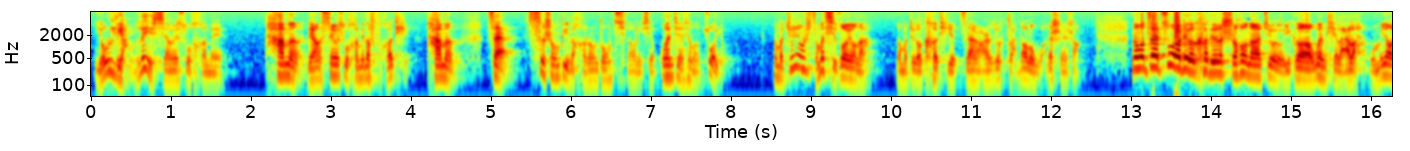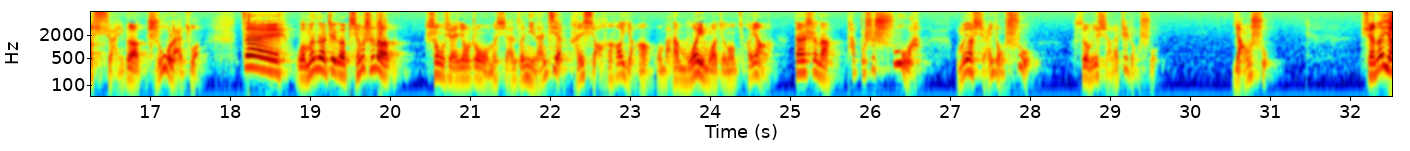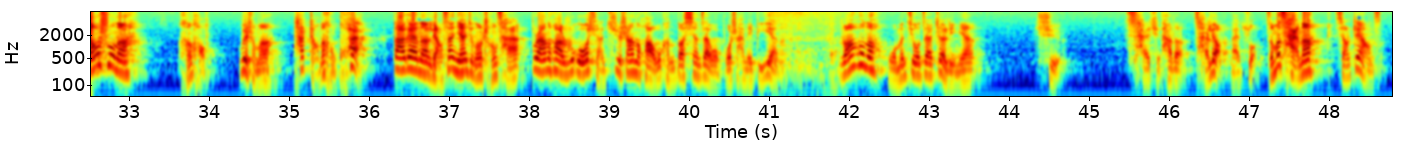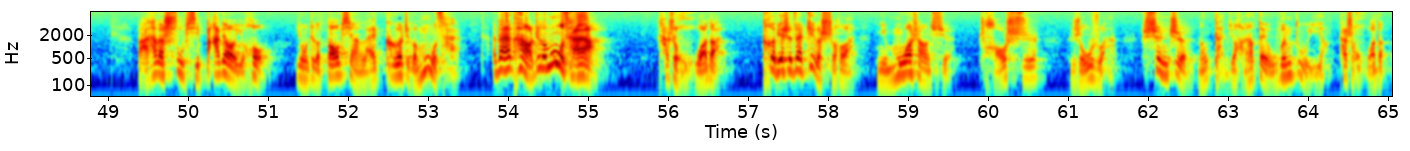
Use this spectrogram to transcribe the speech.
有两类纤维素合酶，它们两纤维素合酶的复合体，它们在次生壁的合成中起到了一些关键性的作用。那么究竟是怎么起作用呢？那么这个课题自然而然就转到了我的身上。那么在做这个课题的时候呢，就有一个问题来了，我们要选一个植物来做。在我们的这个平时的生物学研究中，我们选择拟南芥，很小，很好养，我们把它磨一磨就能测样了。但是呢，它不是树啊，我们要选一种树，所以我们就选了这种树，杨树。选择杨树呢很好，为什么？它长得很快，大概呢两三年就能成材。不然的话，如果我选巨杉的话，我可能到现在我博士还没毕业呢。然后呢，我们就在这里面去。采取它的材料来做，怎么采呢？像这样子，把它的树皮扒掉以后，用这个刀片来割这个木材。大家看啊，这个木材啊，它是活的，特别是在这个时候啊，你摸上去潮湿、柔软，甚至能感觉好像带有温度一样，它是活的。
